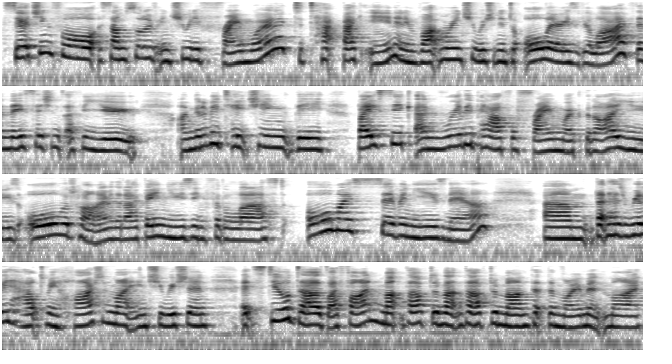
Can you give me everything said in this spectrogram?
searching for some sort of intuitive framework to tap back in and invite more intuition into all areas of your life, then these sessions are for you. I'm going to be teaching the basic and really powerful framework that I use all the time and that I've been using for the last almost seven years now. Um, that has really helped me heighten my intuition. It still does. I find month after month after month at the moment, my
